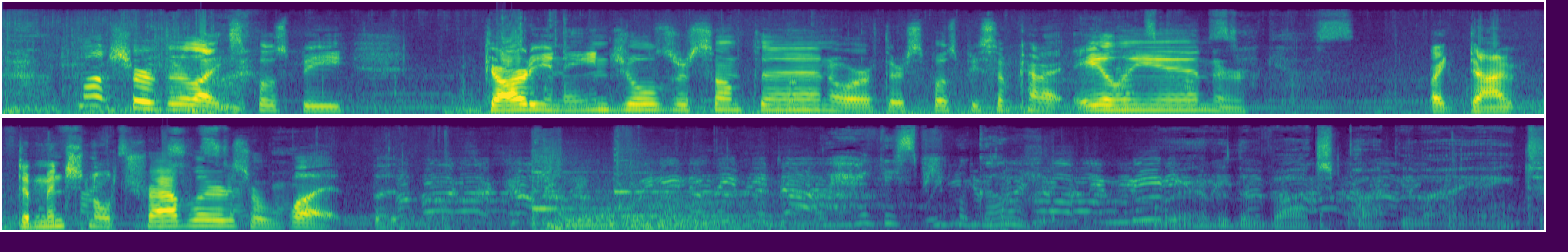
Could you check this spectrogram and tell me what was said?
I'm not sure if they're like supposed to be guardian angels or something, or if they're supposed to be some kind of alien, or like di- dimensional travelers, or what. But Vox Populi ain't.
